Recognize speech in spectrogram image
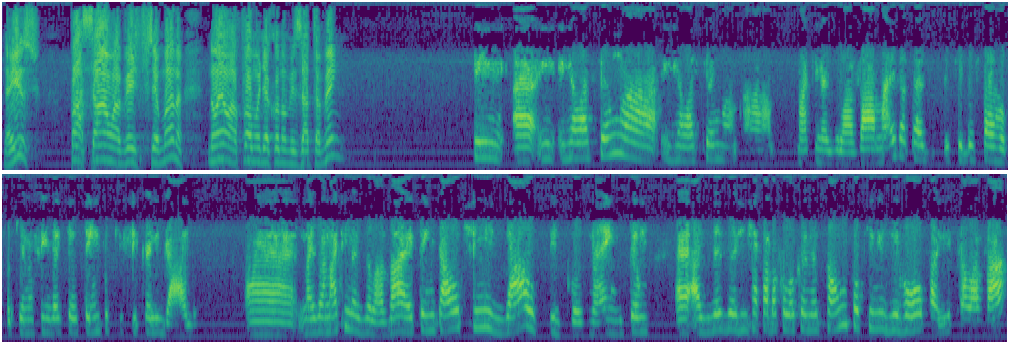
não é isso? Passar uma vez por semana não é uma forma de economizar também? Sim, uh, em, em, relação a em relação a, a, máquina de lavar, mais até do que do ferro, porque no fim vai ser o tempo que fica ligado. É, mas a máquina de lavar é tentar otimizar os ciclos, né? Então, é, às vezes a gente acaba colocando só um pouquinho de roupa ali para lavar,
